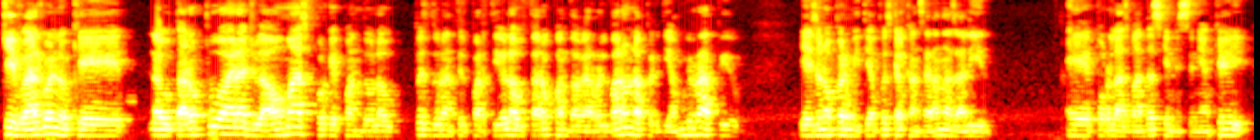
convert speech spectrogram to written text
que fue algo en lo que Lautaro pudo haber ayudado más, porque cuando, pues durante el partido Lautaro cuando agarró el balón la perdía muy rápido y eso no permitía pues que alcanzaran a salir eh, por las bandas quienes tenían que ir.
